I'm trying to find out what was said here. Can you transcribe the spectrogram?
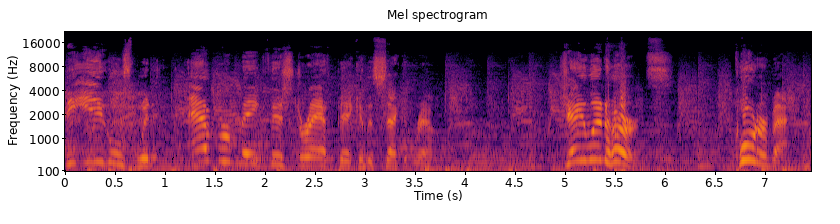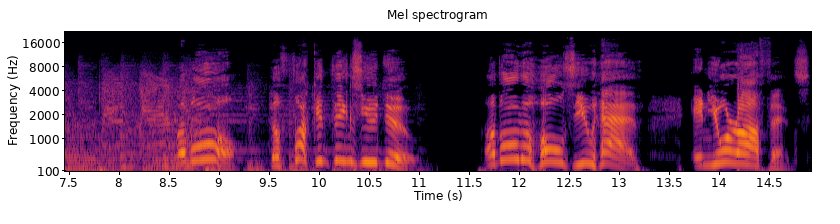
the Eagles would ever make this draft pick in the second round. Jalen Hurts, quarterback. Of all the fucking things you do, of all the holes you have in your offense,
